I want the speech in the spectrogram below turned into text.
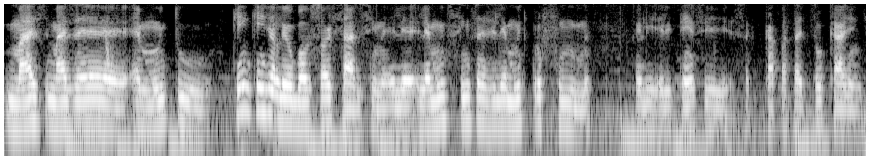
mas, mas é, é muito. Quem, quem já leu o Bob Sorge sabe, assim, né? Ele é, ele é muito simples, mas ele é muito profundo, né? Ele, ele tem esse, essa capacidade de tocar a gente.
